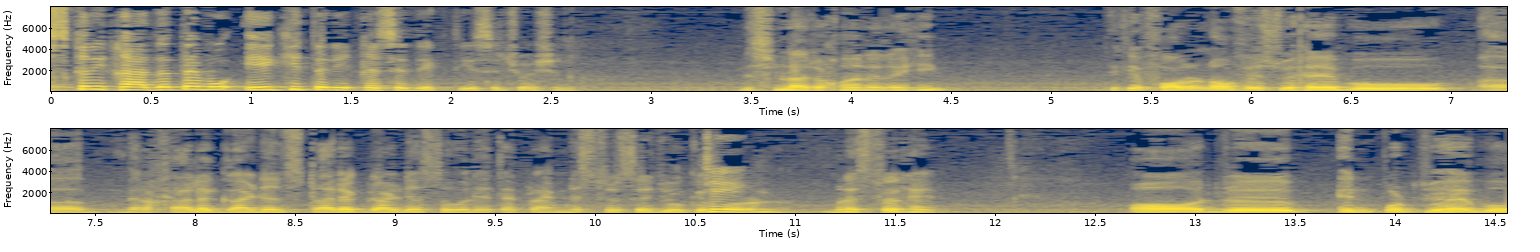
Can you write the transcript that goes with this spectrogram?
अस्करी क्यादत है वो एक ही तरीके से देखती है सिचुएशन रहीम देखिए फॉरेन ऑफ़िस जो है वो आ, मेरा ख्याल है गाइडेंस डायरेक्ट गाइडेंस तो वो लेता है प्राइम मिनिस्टर से जो कि फॉरेन मिनिस्टर हैं। और इनपुट जो है वो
